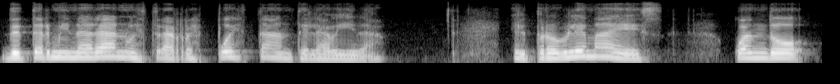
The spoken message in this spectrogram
determinará nuestra respuesta ante la vida. El problema es cuando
